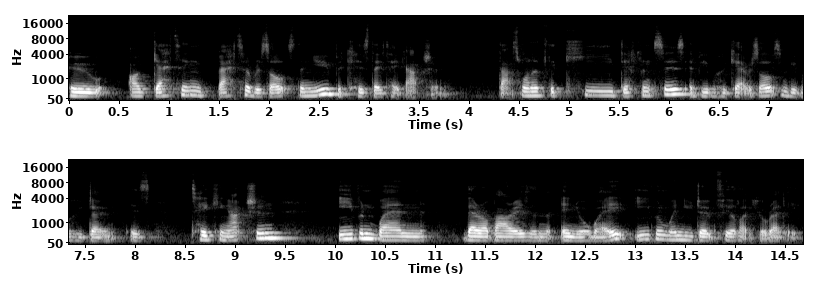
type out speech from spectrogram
who are getting better results than you because they take action. That's one of the key differences in people who get results and people who don't is taking action even when there are barriers in, in your way, even when you don't feel like you're ready.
